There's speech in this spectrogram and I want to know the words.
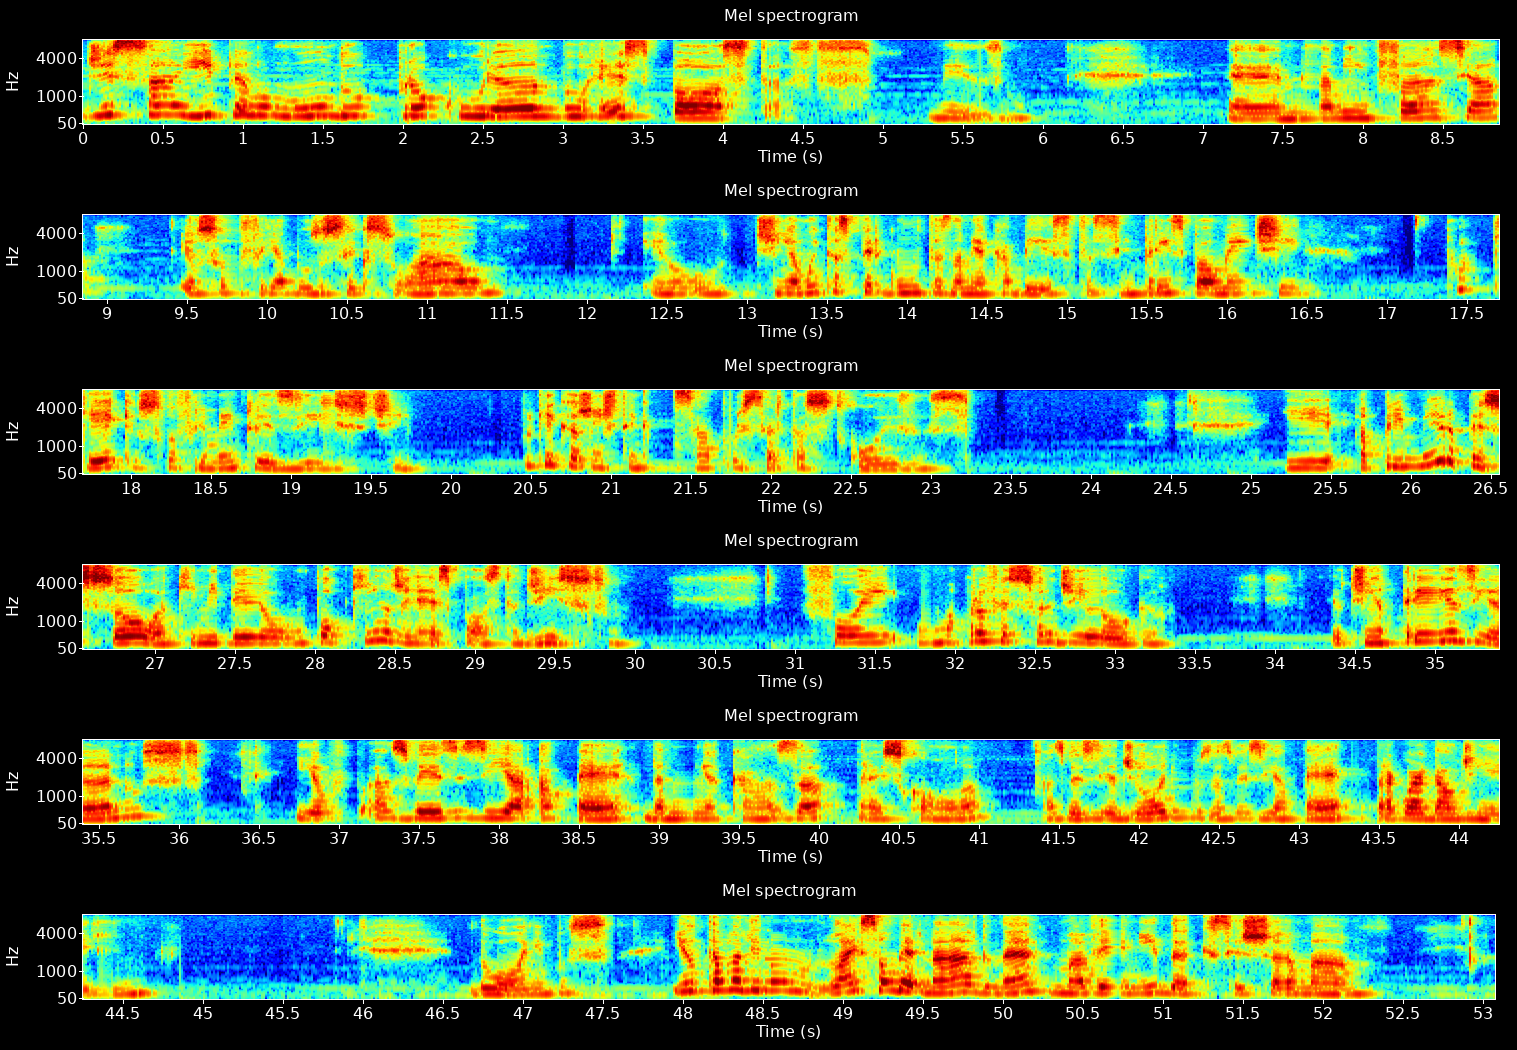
de sair pelo mundo procurando respostas mesmo. É, na minha infância, eu sofri abuso sexual, eu tinha muitas perguntas na minha cabeça, assim, principalmente por que que o sofrimento existe? Por que que a gente tem que passar por certas coisas? E a primeira pessoa que me deu um pouquinho de resposta disso foi uma professora de yoga. Eu tinha 13 anos e eu às vezes ia a pé da minha casa para a escola, às vezes ia de ônibus, às vezes ia a pé para guardar o dinheirinho do ônibus. E eu estava ali lá em São Bernardo, né, uma avenida que se chama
